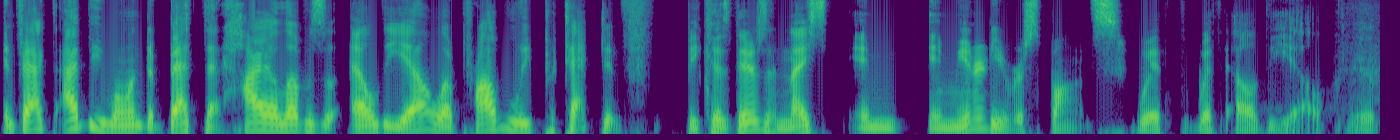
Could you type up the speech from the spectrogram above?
in fact, I'd be willing to bet that higher levels of LDL are probably protective because there's a nice Im- immunity response with with LDL Yep.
